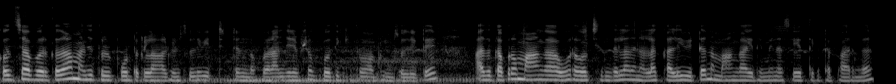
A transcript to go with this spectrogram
கொதிச்சா பிறகு தான் மஞ்சத்தூள் போட்டுக்கலாம் அப்படின்னு சொல்லி விட்டுட்டு இருந்தோம் ஒரு அஞ்சு நிமிஷம் கொதிக்கிட்டோம் அப்படின்னு சொல்லிட்டு அதுக்கப்புறம் மாங்காய் ஊற வச்சிருந்ததில் அதை நல்லா கழுவிட்டு அந்த மாங்காய் இதுவுமே நான் சேர்த்துக்கிட்டேன் பாருங்கள்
